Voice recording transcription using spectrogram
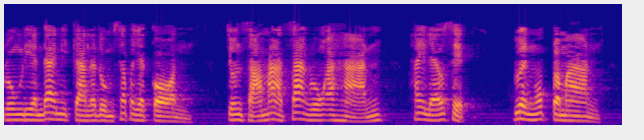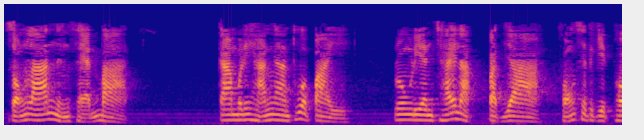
โรงเรียนได้มีการระดมทรัพยากร จนสามารถสร้างโรงอาหารให้แล้วเสร็จด้วยงบประมาณ2ล้าน1แสนบาท การบริหารงานทั่วไป โรงเรียนใช้หลักปรัชญาของเศรษฐกิจพอ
